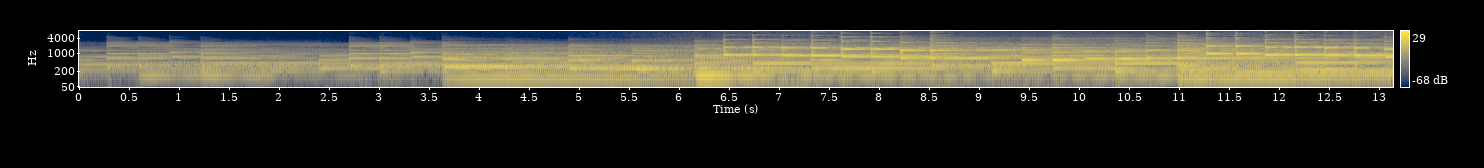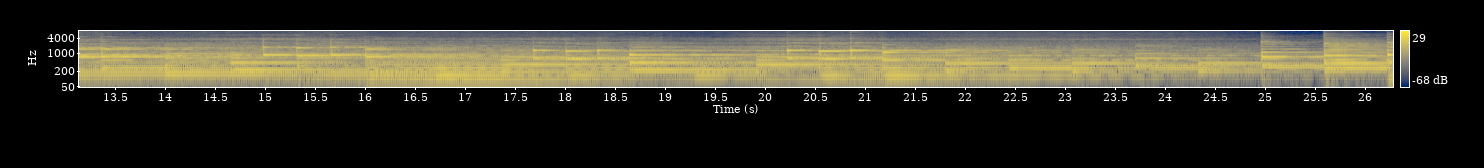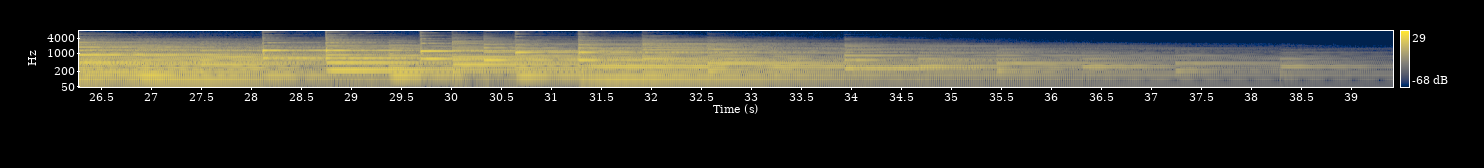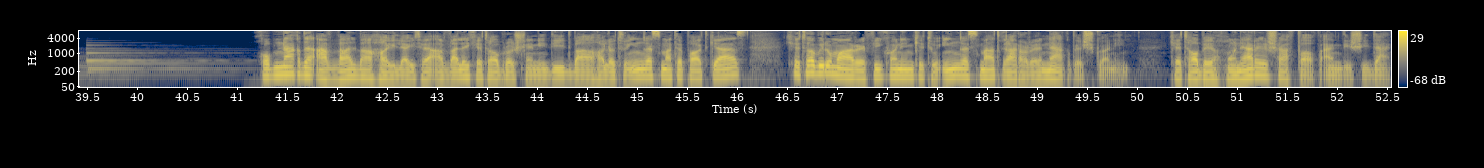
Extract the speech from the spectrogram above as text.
خب نقد اول و highlight اول کتاب رو شنیدید و حالا تو این قسمت پادکست کتابی رو معرفی کنیم که تو این قسمت قراره نقدش کنیم. کتاب هنر شفاف اندیشیدن.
